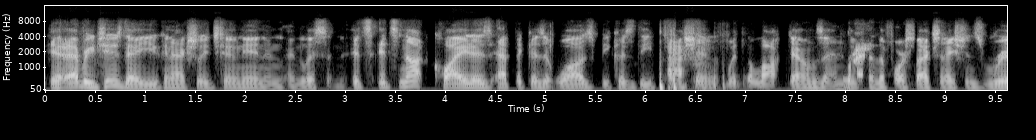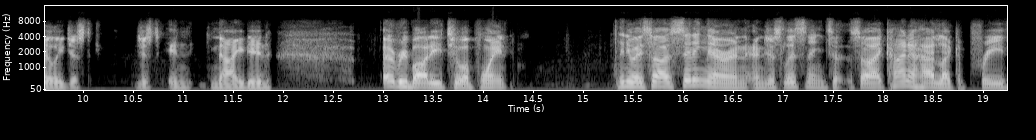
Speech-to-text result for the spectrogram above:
every Tuesday you can actually tune in and, and listen. It's it's not quite as epic as it was because the passion with the lockdowns and the, and the forced vaccinations really just just ignited everybody to a point anyway, so I was sitting there and, and just listening to. So I kind of had like a pre,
